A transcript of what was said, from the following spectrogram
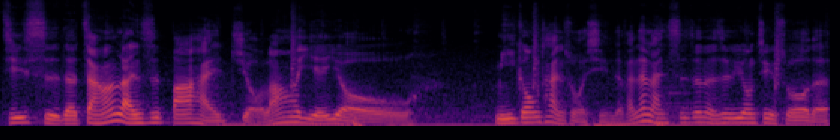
即时的，好像蓝丝八还九，然后也有迷宫探索型的，反正蓝丝真的是用尽所有的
